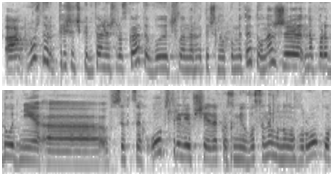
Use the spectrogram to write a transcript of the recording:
А можете трішечки детальніше розказати? Ви член енергетичного комітету. У нас же напередодні е, всіх цих обстрілів, ще я так розумію, восени минулого року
